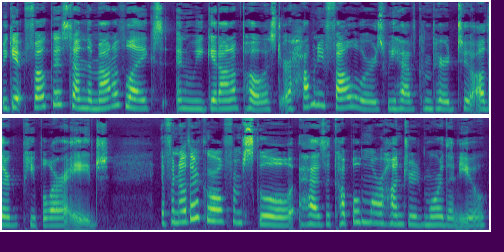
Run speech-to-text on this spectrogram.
We get focused on the amount of likes and we get on a post or how many followers we have compared to other people our age. If another girl from school has a couple more hundred more than you,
